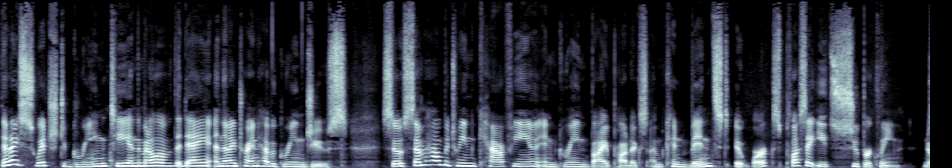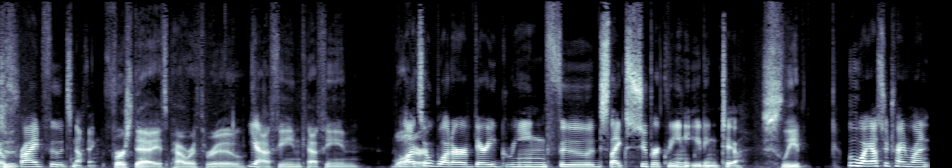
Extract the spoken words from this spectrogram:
Then I switch to green tea in the middle of the day, and then I try and have a green juice. So somehow between caffeine and green byproducts, I'm convinced it works. Plus, I eat super clean. No So- fried foods, nothing. First day, it's power through. Yeah. Caffeine, caffeine, water, Lots of water, very green foods, like super clean eating too. sleep. Ooh, I also try and run.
